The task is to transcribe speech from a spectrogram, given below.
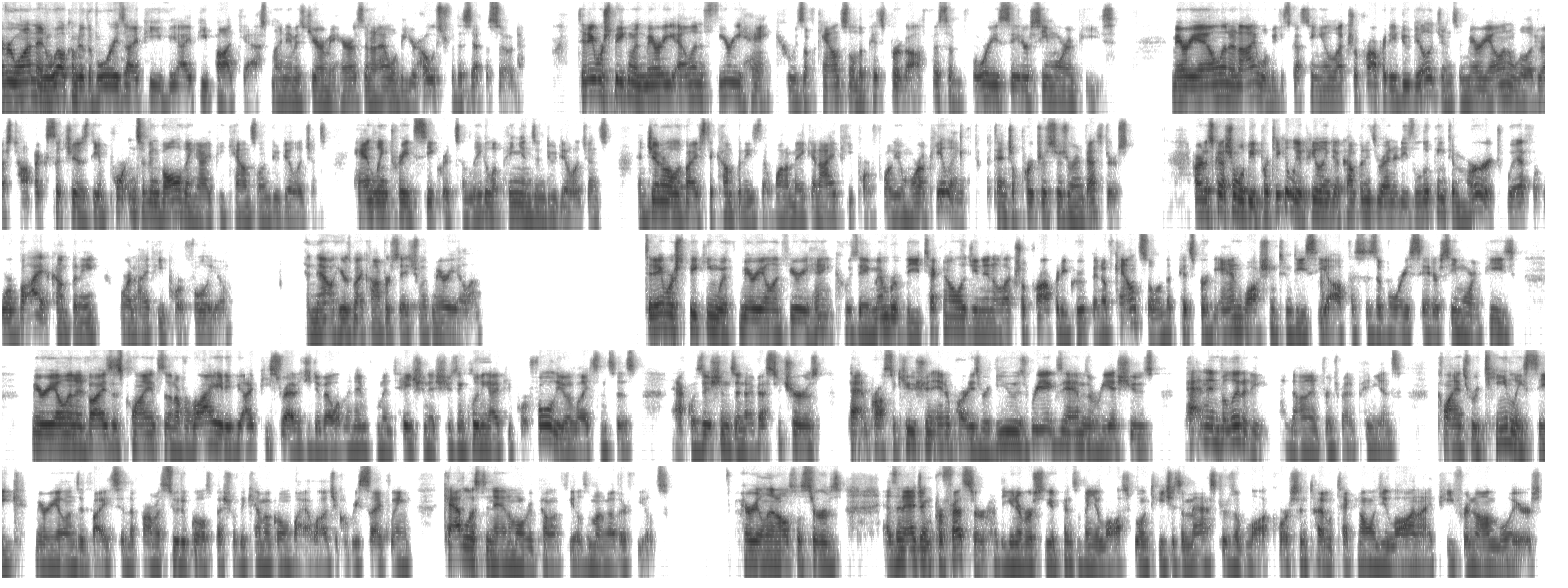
everyone, and welcome to the Vorys IP VIP podcast. My name is Jeremy Harrison, and I will be your host for this episode. Today, we're speaking with Mary Ellen Feary Hank, who is of counsel in the Pittsburgh office of Vorys Sater Seymour and Pease. Mary Ellen and I will be discussing intellectual property due diligence, and Mary Ellen will address topics such as the importance of involving IP counsel in due diligence, handling trade secrets and legal opinions in due diligence, and general advice to companies that want to make an IP portfolio more appealing to potential purchasers or investors. Our discussion will be particularly appealing to companies or entities looking to merge with or buy a company or an IP portfolio. And now here's my conversation with Mary Ellen. Today, we're speaking with Mary Ellen Fury Hank, who's a member of the Technology and Intellectual Property Group and of counsel in the Pittsburgh and Washington, D.C. offices of Vorys Sater Seymour and Pease. Mary Ellen advises clients on a variety of IP strategy development implementation issues, including IP portfolio licenses, acquisitions and divestitures, patent prosecution, inter partes reviews, re-exams or reissues, patent invalidity, and non-infringement opinions clients routinely seek Mary Ellen's advice in the pharmaceutical, specialty chemical, and biological recycling, catalyst, and animal repellent fields, among other fields. Mary Ellen also serves as an adjunct professor at the University of Pennsylvania Law School and teaches a Master's of Law course entitled Technology Law and IP for Non-Lawyers.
